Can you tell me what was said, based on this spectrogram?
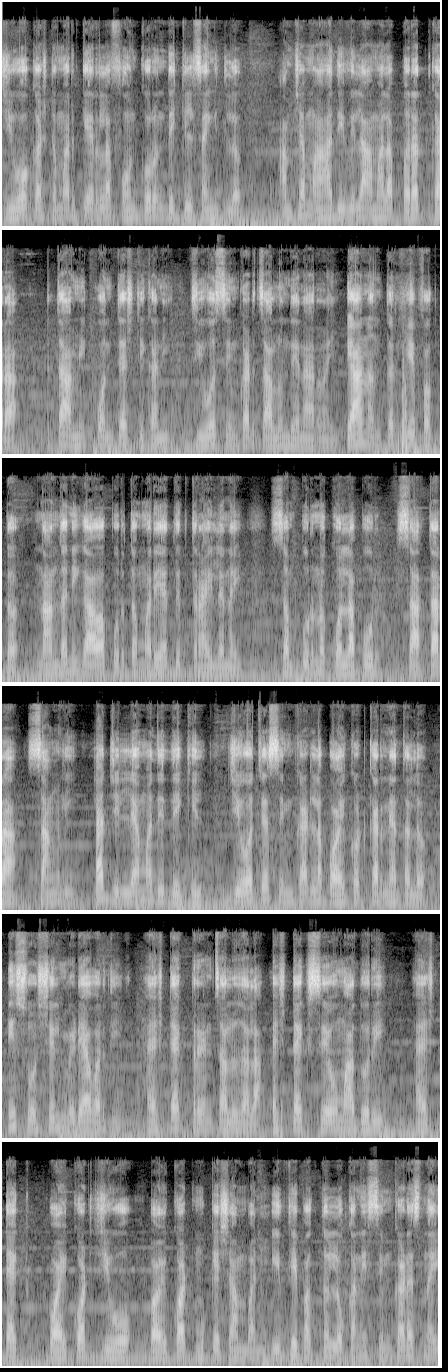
जिओ कस्टमर केअरला फोन करून देखील सांगितलं आमच्या महादेवीला आम्हाला परत करा. आता आम्ही कोणत्याच ठिकाणी जिओ सिम कार्ड चालून देणार नाही. यानंतर हे फक्त नांदणी गावापुरतं मर्यादित राहिलं नाही. संपूर्ण कोल्हापूर सातारा सांगली या जिल्ह्यामध्ये देखील जिओच्या सिम कार्डला बॉयकॉट करण्यात आलं आणि सोशल मीडियावरती हॅशटॅग ट्रेंड चालू झाला. Hashtag save Madhuri hashtag boycott Jio boycott Mukesh Ambani. इथे फक्त लोकांनी सिम कार्डच नाही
